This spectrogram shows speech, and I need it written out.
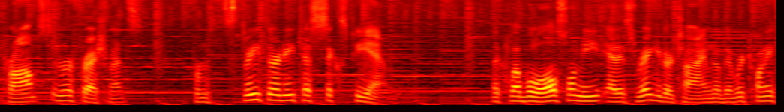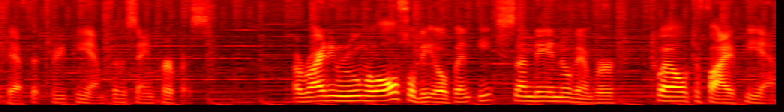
prompts and refreshments from 3.30 to 6 p.m. The club will also meet at its regular time, November 25th at 3 p.m. for the same purpose. A writing room will also be open each Sunday in November, 12 to 5 p.m.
